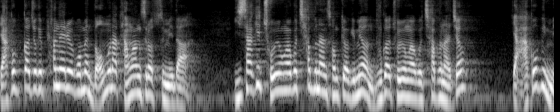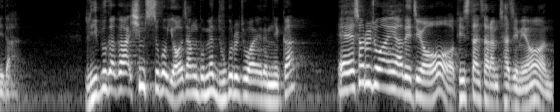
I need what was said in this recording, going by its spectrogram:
야곱 가족의 편애를 보면 너무나 당황스럽습니다. 이삭이 조용하고 차분한 성격이면 누가 조용하고 차분하죠? 야곱입니다. 리브가가 힘쓰고 여장부면 누구를 좋아해야 됩니까? 에서를 좋아해야 되죠. 비슷한 사람 찾으면.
